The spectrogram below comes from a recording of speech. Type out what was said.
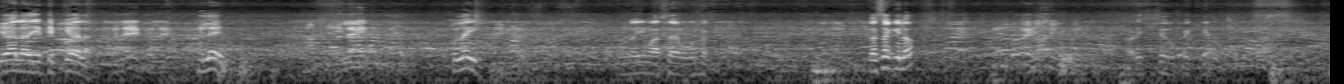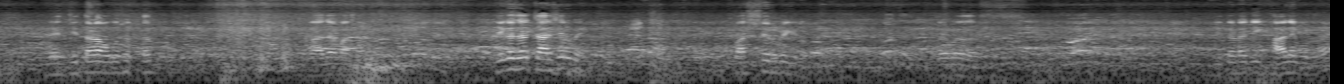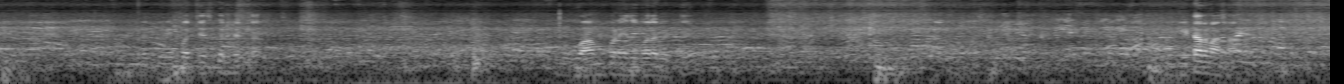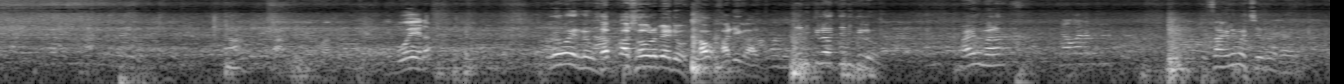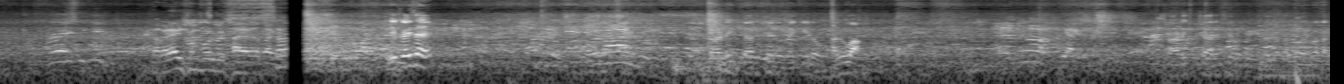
ये वाला ये टिपके वाला फिले फुलई फुलई मासा आहे बघू शकता कसा किलो अडीचशे रुपये किलो हे जिताडा बघू शकतात राजा मासा हे कसं चारशे रुपये पाचशे रुपये किलो जबरदस्त जिताडाची खाण आहे पूर्ण तुम्ही परचेस करू शकता वाम पण आहे तुम्हाला भेटते. गिटार मासा. हे बोय आहे ना रवय रव. सबका सौ रुपये दो। खाओ खाली का? तीन किलो तीन किलो. काय तुम्हाला? चांगली मच्छी आहे खायला. सगळ्या शंभर रुपये खायला हे कैसा आहे? साडेचारशे रुपये किलो हलवा. साडेचारशे रुपये किलो हलवा बघा.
